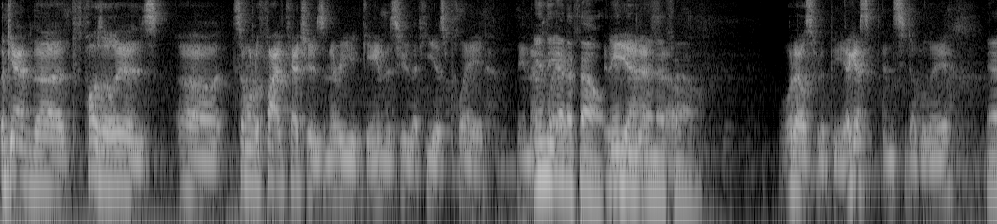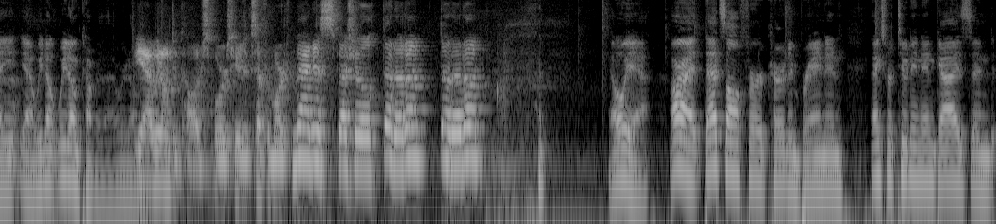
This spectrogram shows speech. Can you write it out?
again, the puzzle is uh, someone with five catches in every game this year that he has played. That in the. NFL. In the NFL. What else would it be? I guess NCAA. Yeah, y- yeah, we don't we don't cover that. We don't. Yeah, we don't do college sports here except for March Madness special. Da da dun da da dun. Oh yeah. All right, that's all for Kurt and Brandon. Thanks for tuning in, guys, and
